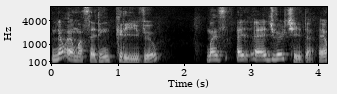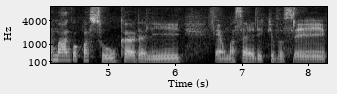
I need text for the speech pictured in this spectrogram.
Não é uma série incrível, mas é, é divertida. É uma água com açúcar ali, é uma série que você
